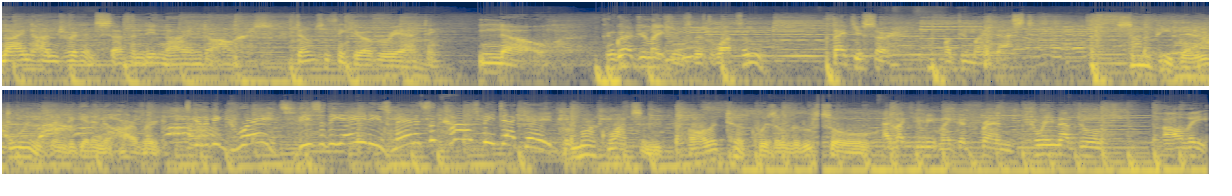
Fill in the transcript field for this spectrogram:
nine hundred and seventy-nine dollars. Don't you think you're overreacting? No. Congratulations, Mr. Watson. Thank you, sir. I'll do my best. Some people would do anything to get into Harvard. It's gonna be great. These are the 80s, man. It's the Cosby decade. For Mark Watson, all it took was a little soul. I'd like you to meet my good friend, Kareem Abdul Ali.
